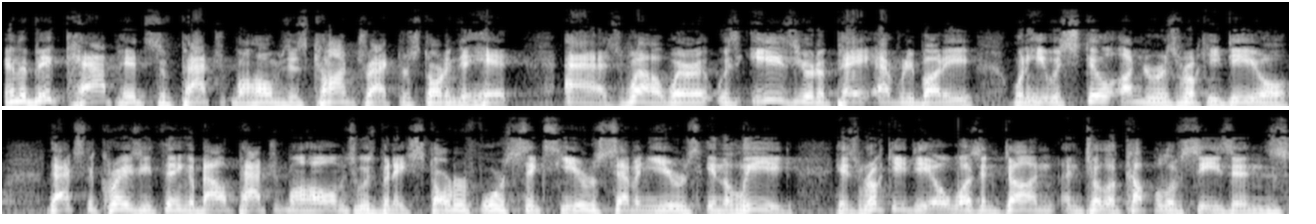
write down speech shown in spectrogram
And the big cap hits of Patrick Mahomes' contract are starting to hit as well, where it was easier to pay everybody when he was still under his rookie deal. That's the crazy thing about Patrick Mahomes, who has been a starter for six years, seven years in the league. His rookie deal wasn't done until a couple of seasons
